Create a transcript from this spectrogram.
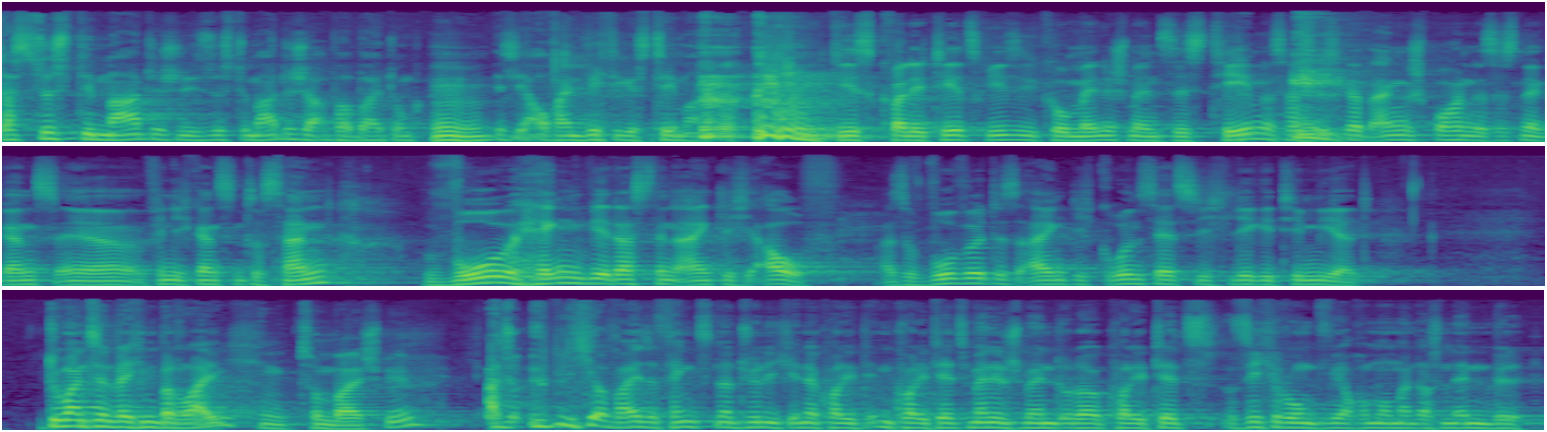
das systematische, die systematische Abarbeitung mhm. ist ja auch ein wichtiges Thema. Dieses Qualitätsrisikomanagementsystem, das hast du gerade angesprochen, das ist eine ganz, äh, finde ich ganz interessant. Wo hängen wir das denn eigentlich auf? Also wo wird es eigentlich grundsätzlich legitimiert? Du meinst in welchem Bereich? Hm, zum Beispiel? Also üblicherweise fängt es natürlich in der Qualität, im Qualitätsmanagement oder Qualitätssicherung, wie auch immer man das nennen will,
